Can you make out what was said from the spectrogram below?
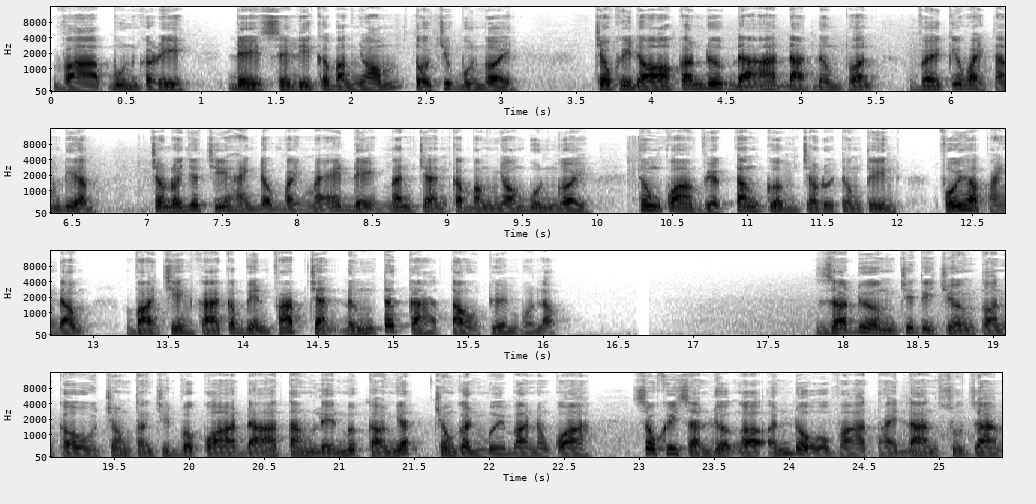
và Bulgaria để xử lý các băng nhóm tổ chức buôn người – trong khi đó, các nước đã đạt đồng thuận về kế hoạch 8 điểm, trong đó nhất trí hành động mạnh mẽ để ngăn chặn các băng nhóm buôn người thông qua việc tăng cường trao đổi thông tin, phối hợp hành động và triển khai các biện pháp chặn đứng tất cả tàu thuyền buôn lậu. Giá đường trên thị trường toàn cầu trong tháng 9 vừa qua đã tăng lên mức cao nhất trong gần 13 năm qua, sau khi sản lượng ở Ấn Độ và Thái Lan sụt giảm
